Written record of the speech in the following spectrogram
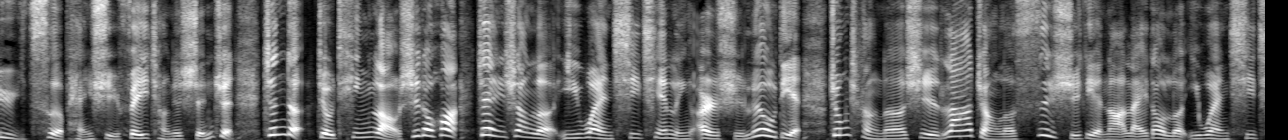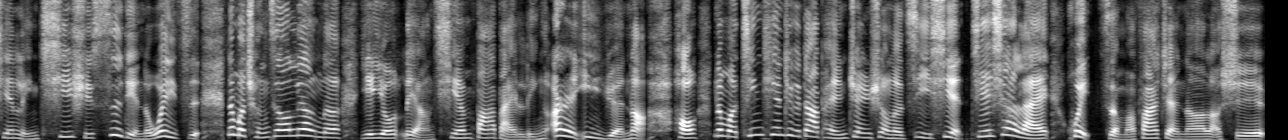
预测盘势非常的神准，真的就听老师的话，站上了一万七千零二十六点，中场呢是拉涨了四十点呢、来到了一万七千零七十四点的位置。那么成交量呢也有两千八百零二亿元呢、好，那么今天这个大盘站上了季线，接下来会怎么发展呢？老师，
